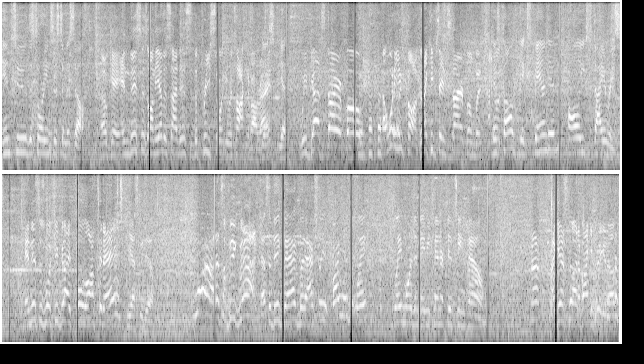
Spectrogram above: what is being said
into the sorting system itself. Okay, and this is on the other side. This is the pre-sort you were talking about, right? Yes, yes. We've got styrofoam. now, what do you call it? I keep saying styrofoam, but I know It's called expanded polystyrene. And this is what you guys pulled off today? Yes, we do. Wow, that's a big bag. That's a big bag, but actually it probably doesn't weigh, weigh more than maybe 10 or 15 pounds. I guess not. If I can pick it up.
